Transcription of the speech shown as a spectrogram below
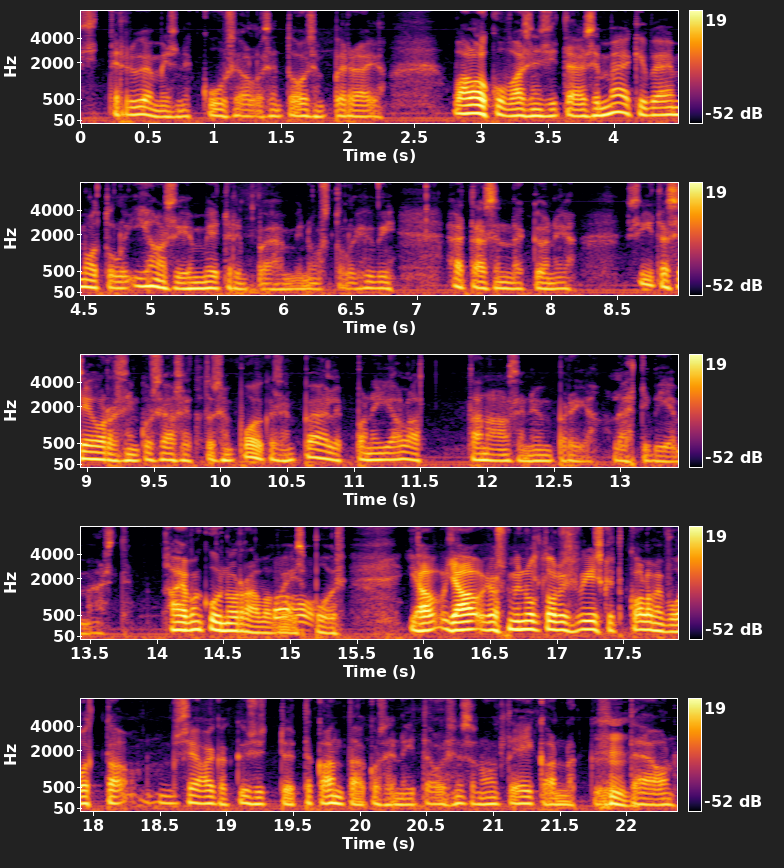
sitten ryömin sinne kuusen alle sen toisen perään ja valokuvasin sitä. Ja se määkivä emo tuli ihan siihen metrin päähän minusta, oli hyvin hätäisen näköinen. Ja siitä seurasin, kun se asettui sen poikasen päälle, pani jalat tanaan sen ympäri ja lähti viemään sitä. Aivan kuin orava Oho. veisi pois. Ja, ja jos minulta olisi 53 vuotta se aika kysytty, että kantaako se niitä, olisin sanonut, että ei kanna kyllä, Hmm. tämä on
